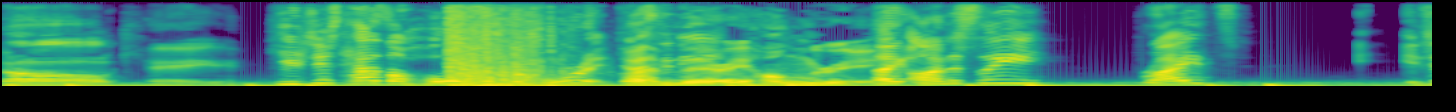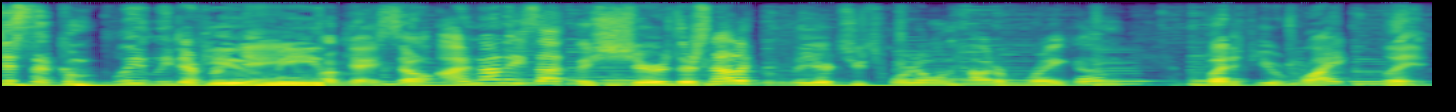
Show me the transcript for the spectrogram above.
Okay. He just has a whole different aura, doesn't I'm he? very hungry. Like honestly, right? It's just a completely different Give game. me- Okay, so I'm not exactly sure. There's not a clear tutorial on how to break them, but if you right click,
